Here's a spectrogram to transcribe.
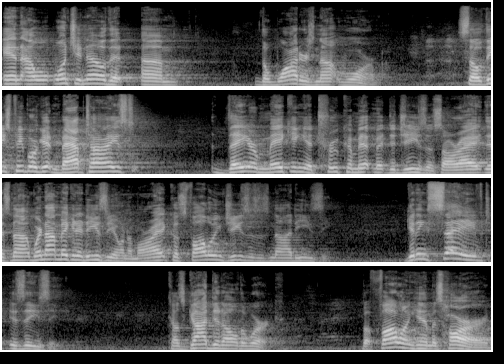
And I want you to know that um, the water's not warm. So these people are getting baptized they are making a true commitment to Jesus, all right? It's not, we're not making it easy on them, all right? Because following Jesus is not easy. Getting saved is easy because God did all the work. But following him is hard.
